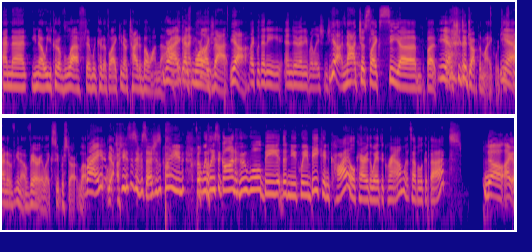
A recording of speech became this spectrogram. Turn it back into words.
and then you know you could have left and we could have like you know tied a bow on that. I Right, think it was kinda more like that. Yeah. Like with any end of any relationship. yeah, not just like see ya, but Yeah. yeah. she did drop the mic, which Yeah. is kind of you know very like superstar love. Right? Yeah. She's a superstar. She's a queen. But with Lisa gone, who will be the new queen bee? Can Kyle carry the weight of the crown? Let's have a look at that. No, I,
